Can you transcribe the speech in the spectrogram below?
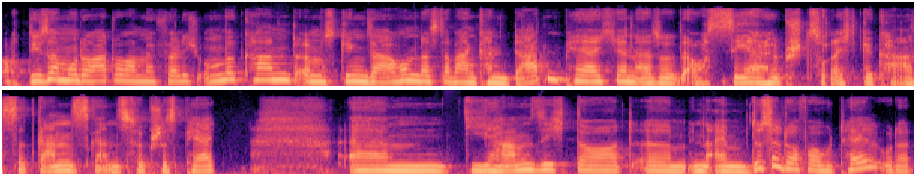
Auch dieser Moderator war mir völlig unbekannt. Ähm, es ging darum, dass da war ein Kandidatenpärchen, also auch sehr hübsch zurechtgecastet, ganz, ganz hübsches Pärchen. Ähm, die haben sich dort ähm, in einem Düsseldorfer Hotel oder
